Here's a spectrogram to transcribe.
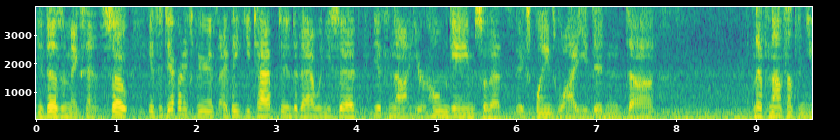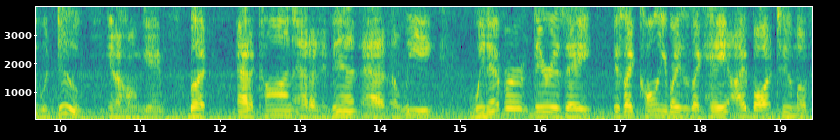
it doesn't make sense. So it's a different experience. I think you tapped into that when you said it's not your home game, so that explains why you didn't. Uh, that's not something you would do in a home game, but at a con, at an event, at a league, whenever there is a it's like calling your buddies. It's like, hey, I bought Tomb of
